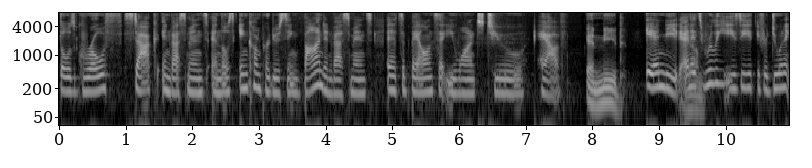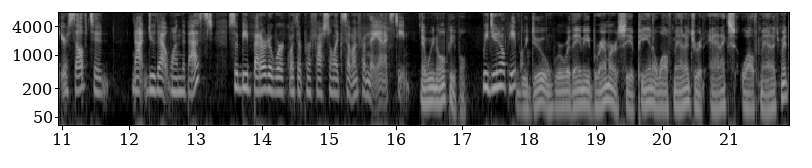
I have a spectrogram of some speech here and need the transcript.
those growth stock investments and those income producing bond investments. And it's a balance that you want to have and need. And need. And yeah. it's really easy if you're doing it yourself to not do that one the best. So it'd be better to work with a professional like someone from the Annex team. And we know people. We do know people. We do. We're with Amy Bremer, CFP and a wealth manager at Annex Wealth Management.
